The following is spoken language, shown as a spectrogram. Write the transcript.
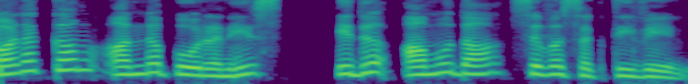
வணக்கம் அன்னபூரணீஸ் இது அமுதா சிவசக்திவேல்.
